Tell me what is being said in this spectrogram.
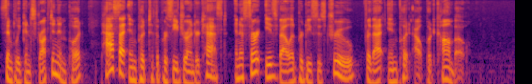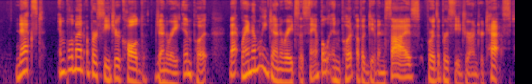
Simply construct an input, pass that input to the procedure under test, and assert isValid produces true for that input-output combo. Next, implement a procedure called generateInput that randomly generates a sample input of a given size for the procedure under test.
